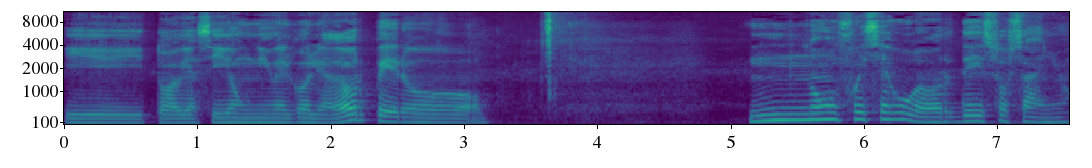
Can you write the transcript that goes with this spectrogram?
y todavía sigue a un nivel goleador, pero no fue ese jugador de esos años,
